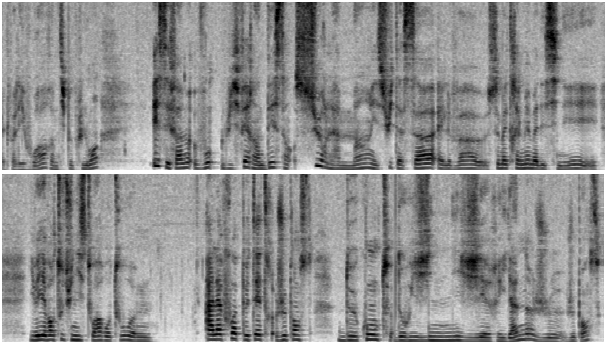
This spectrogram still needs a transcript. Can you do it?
elle va les voir un petit peu plus loin. Et ces femmes vont lui faire un dessin sur la main et suite à ça elle va se mettre elle-même à dessiner il va y avoir toute une histoire autour à la fois peut-être, je pense, de contes d'origine nigériane, je, pense,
